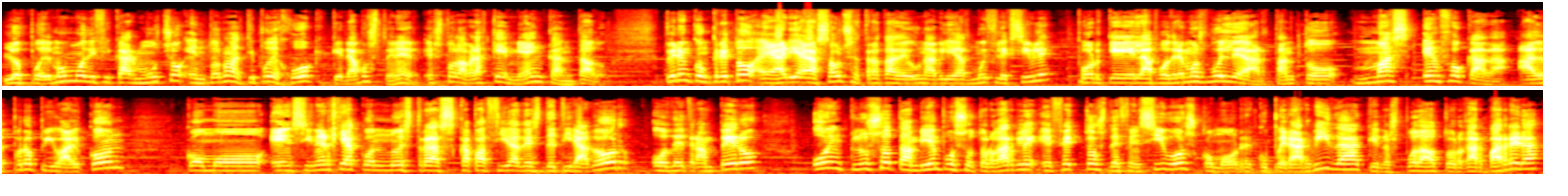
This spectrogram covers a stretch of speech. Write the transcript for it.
lo podemos modificar mucho en torno al tipo de juego que queramos tener. Esto la verdad es que me ha encantado. Pero en concreto, eh, Aria Assault se trata de una habilidad muy flexible, porque la podremos buildear tanto más enfocada al propio halcón, como en sinergia con nuestras capacidades de tirador o de trampero, o incluso también pues otorgarle efectos defensivos como recuperar vida, que nos pueda otorgar barrera,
